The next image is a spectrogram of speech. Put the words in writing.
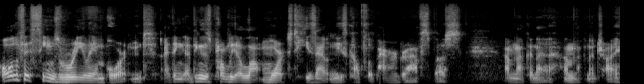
all of this seems really important. I think I think there's probably a lot more to tease out in these couple of paragraphs, but I'm not gonna I'm not gonna try.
